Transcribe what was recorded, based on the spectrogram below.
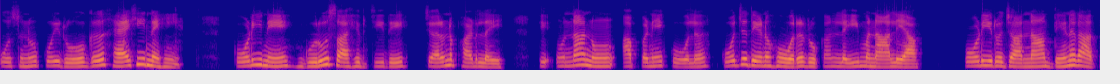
ਉਸ ਨੂੰ ਕੋਈ ਰੋਗ ਹੈ ਹੀ ਨਹੀਂ। ਕੋਹੜੀ ਨੇ ਗੁਰੂ ਸਾਹਿਬ ਜੀ ਦੇ ਚਰਨ ਫੜ ਲਏ ਅਤੇ ਉਹਨਾਂ ਨੂੰ ਆਪਣੇ ਕੋਲ ਕੁਝ ਦਿਨ ਹੋਰ ਰੁਕਣ ਲਈ ਮਨਾ ਲਿਆ। ਕੋਹੜੀ ਰੋਜ਼ਾਨਾ ਦਿਨ ਰਾਤ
